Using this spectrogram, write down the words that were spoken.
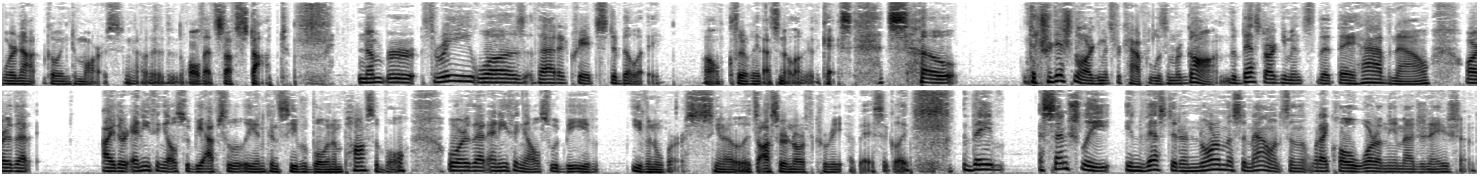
We're not going to Mars. You know, all that stuff stopped. Number three was that it creates stability. Well, clearly that's no longer the case. So the traditional arguments for capitalism are gone. The best arguments that they have now are that either anything else would be absolutely inconceivable and impossible, or that anything else would be even worse. You know, it's us or North Korea, basically. They've essentially invested enormous amounts in what I call war on the imagination.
